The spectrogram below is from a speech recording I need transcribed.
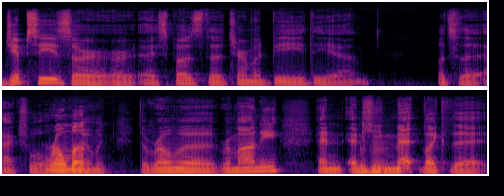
gypsies, or, or I suppose the term would be the um, what's the actual Roma? the Roma Romani, and and he Mm-hmm. met like the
